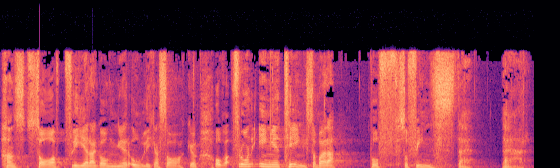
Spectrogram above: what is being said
Han sa flera gånger olika saker och från ingenting så bara poff så finns det där.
